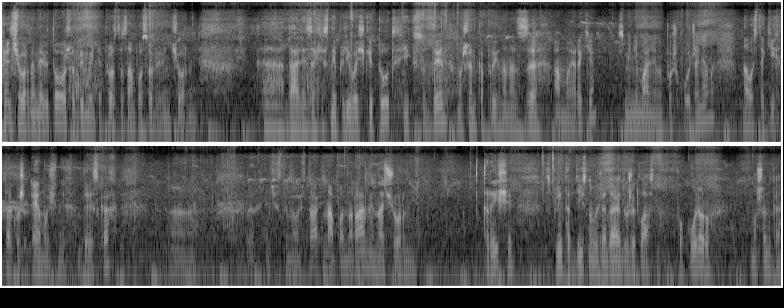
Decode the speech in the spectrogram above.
чорний не від того, що димить, а просто сам по собі він чорний. Е, Далі захисні плівочки тут, X1. Машинка пригнана з Америки з мінімальними пошкодженнями на ось таких також емочних дисках. Е, Верхня частина ось так, на панорамі, на чорній криші. Сплітер дійсно виглядає дуже класно. По кольору машинка,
